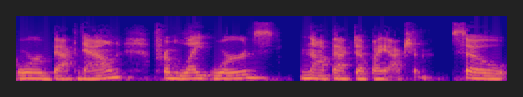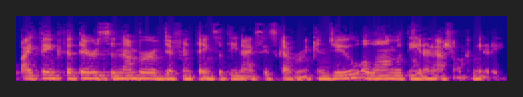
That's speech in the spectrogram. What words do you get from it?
or back down from light words not backed up by action. So I think that there's a number of different things that the United States government can do along with the international community.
